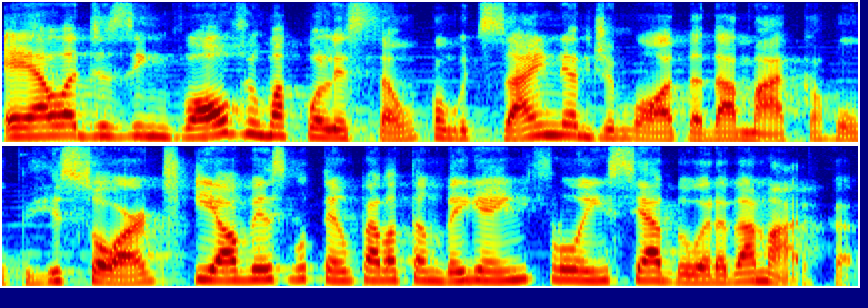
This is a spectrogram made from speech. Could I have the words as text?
ela desenvolve uma coleção como designer de moda da marca Hope Resort e, ao mesmo tempo, ela também é influenciadora da marca.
